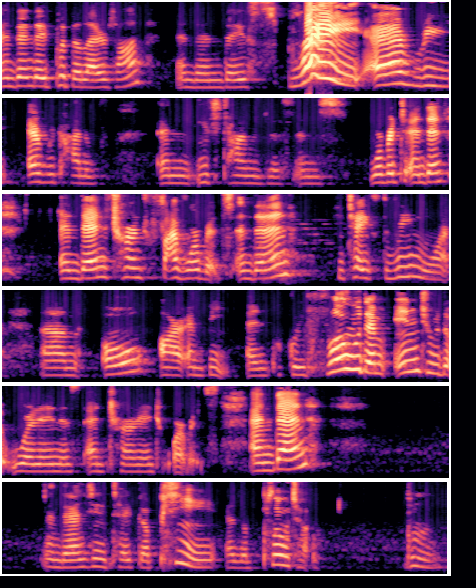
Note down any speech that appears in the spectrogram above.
and then they put the letters on and then they spray every every kind of and each time just in orbit and then and then turn five orbits and then he takes three more um, O, R, and B and quickly flow them into the ordinance and turn into orbits. And then and then he take a P as a Pluto. Boom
